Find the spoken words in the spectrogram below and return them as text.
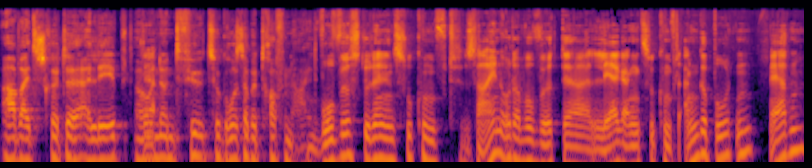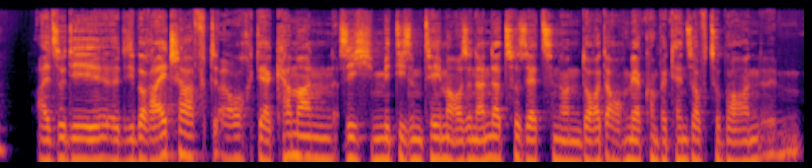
Arbeitsschritte erlebt ja. und, und für, zu großer Betroffenheit. Wo wirst du denn in Zukunft sein oder wo wird der Lehrgang in Zukunft angeboten werden? Also die, die Bereitschaft auch der Kammern, sich mit diesem Thema auseinanderzusetzen und dort auch mehr Kompetenz aufzubauen,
